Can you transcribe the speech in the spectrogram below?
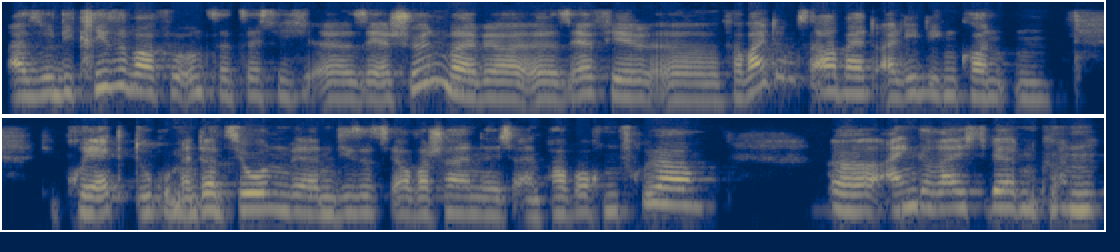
Also die Krise war für uns tatsächlich äh, sehr schön, weil wir äh, sehr viel äh, Verwaltungsarbeit erledigen konnten. Die Projektdokumentationen werden dieses Jahr wahrscheinlich ein paar Wochen früher äh, eingereicht werden können,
